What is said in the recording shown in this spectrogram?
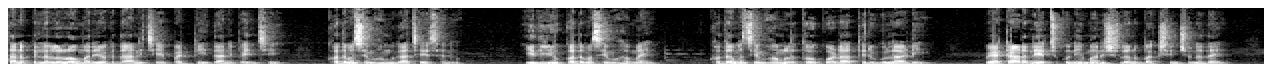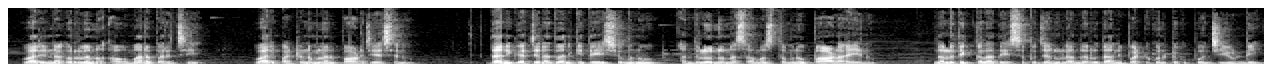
తన పిల్లలలో మరి ఒక దాన్ని చేపట్టి దాన్ని పెంచి కొదమ సింహముగా చేసెను. ఇదియు కొదమసింహమై సింహమై కొదమ సింహములతో కూడా తిరుగులాడి వేటాడ నేర్చుకుని మనుషులను భక్షించున్నదై వారి నగరులను అవమానపరిచి వారి పట్టణములను పాడు చేసెను. దాని గర్జన ధ్వనికి దేశమును అందులోనున్న సమస్తమును పాడాయెను. నలుదిక్కల దేశపు జనులందరూ దాన్ని పట్టుకొనుటకు పొంచియుండి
